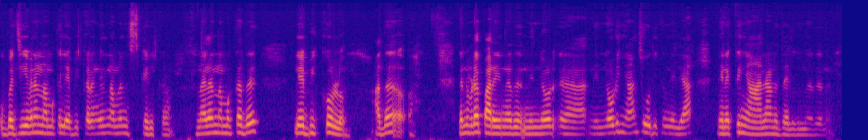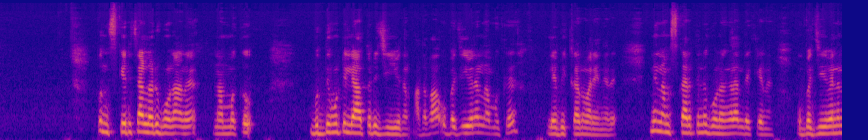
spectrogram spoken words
ഉപജീവനം നമുക്ക് ലഭിക്കണമെങ്കിൽ നമ്മൾ നിസ്കരിക്കണം. എന്നാലേ നമുക്കത് ലഭിക്കുള്ളൂ. അത് ഇവിടെ പറയുന്നത് നിന്നോട് നിന്നോട് ഞാൻ ചോദിക്കുന്നില്ല. നിനക്ക് ഞാനാണ് നൽകുന്നത് എന്ന് അപ്പൊ നിസ്കരിച്ചാലുള്ള ഒരു ഗുണമാണ് നമുക്ക് ബുദ്ധിമുട്ടില്ലാത്തൊരു ജീവിതം അഥവാ ഉപജീവനം നമുക്ക് ലഭിക്കുക എന്ന് പറയുന്നത്. ഇനി നമസ്കാരത്തിന്റെ ഗുണങ്ങൾ എന്തൊക്കെയാണ്? ഉപജീവനം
